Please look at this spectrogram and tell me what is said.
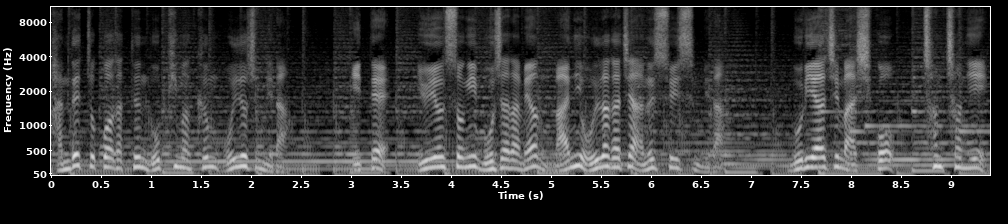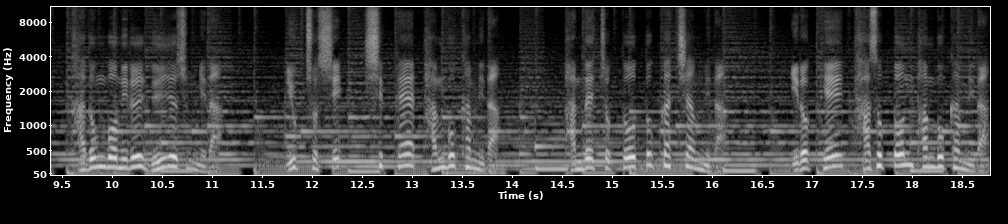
반대쪽과 같은 높이만큼 올려줍니다. 이때 유연성이 모자라면 많이 올라가지 않을 수 있습니다. 무리하지 마시고 천천히 가동 범위를 늘려줍니다. 6초씩 10회 반복합니다. 반대쪽도 똑같이 합니다. 이렇게 다섯 번 반복합니다.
